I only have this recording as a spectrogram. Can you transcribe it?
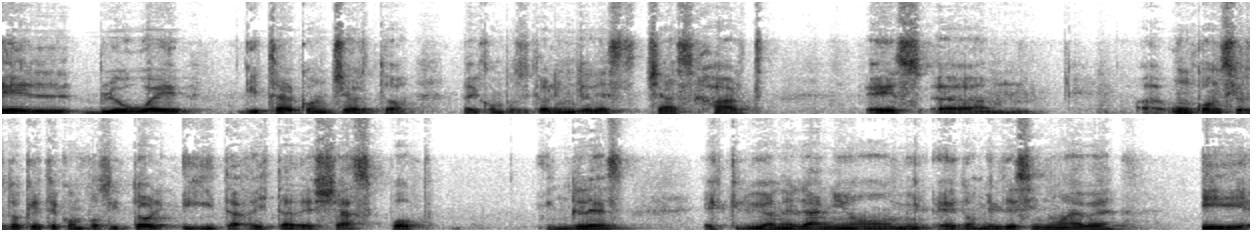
El Blue Wave Guitar Concerto del compositor inglés Chas Hart es um, un concierto que este compositor y guitarrista de jazz pop inglés escribió en el año 2019 eh, y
